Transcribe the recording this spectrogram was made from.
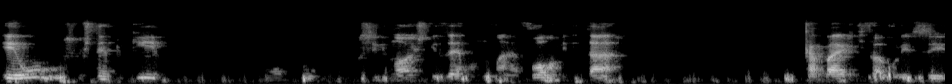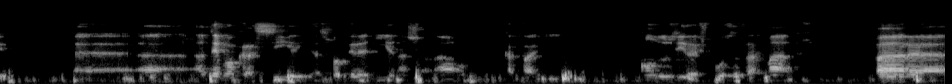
Eu sustento que, se nós quisermos uma reforma militar capaz de favorecer é, a, a democracia e a soberania nacional, capaz de conduzir as Forças Armadas para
